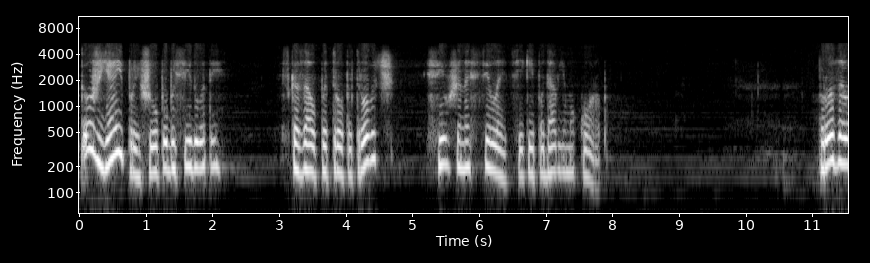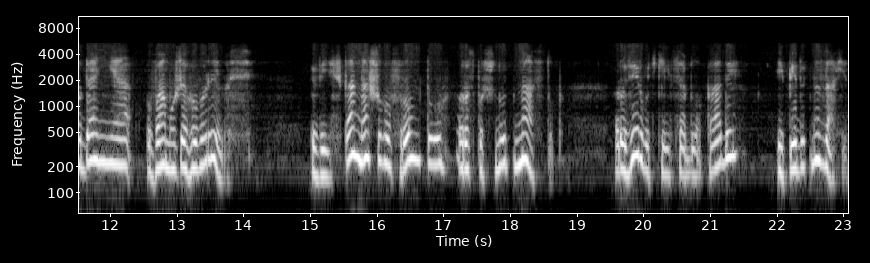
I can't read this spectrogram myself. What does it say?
Тож я й прийшов побесідувати, сказав Петро Петрович, сівши на стілець, який подав йому короб. Про завдання вам уже говорилось. Війська нашого фронту розпочнуть наступ, розірвуть кільце блокади і підуть на захід.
